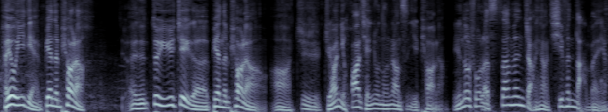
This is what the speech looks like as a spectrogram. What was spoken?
还有一点，变得漂亮，呃，对于这个变得漂亮啊，就是只要你花钱就能让自己漂亮。人都说了，三分长相，七分打扮呀。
